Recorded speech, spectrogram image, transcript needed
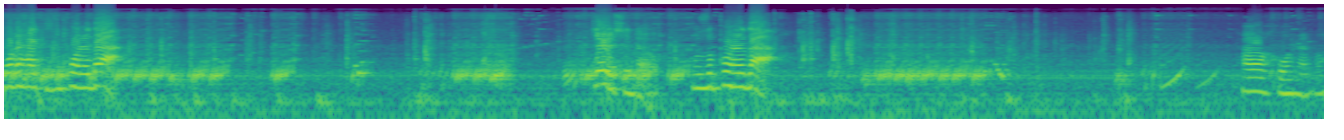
What the heck is the point of that? Seriously though, what's the point of that? Oh, whatever.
